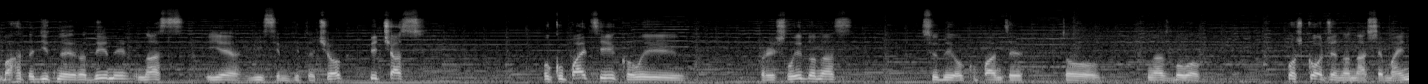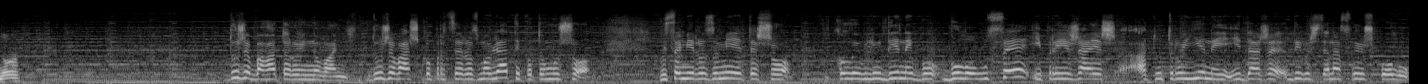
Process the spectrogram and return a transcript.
багатодітної родини. У нас є вісім діточок. Під час окупації, коли прийшли до нас сюди окупанти, то у нас було пошкоджено наше майно. Дуже багато руйнувань. Дуже важко про це розмовляти, тому що ви самі розумієте, що коли в людини було усе, і приїжджаєш, а тут руїни, і навіть дивишся на свою школу,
